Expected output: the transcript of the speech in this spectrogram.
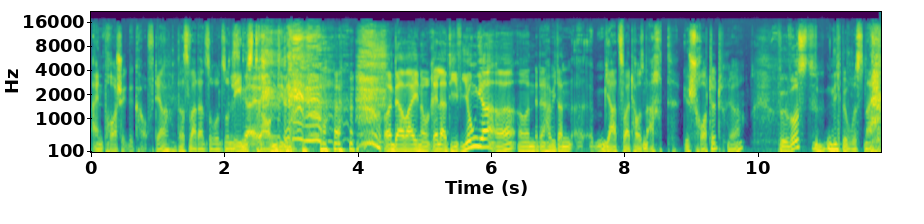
einen Porsche gekauft. Ja, das war dann so, so ein Lebenstraum. und da war ich noch relativ jung, ja. Und dann habe ich dann äh, im Jahr 2008 geschrottet, ja. Bewusst? Nicht bewusst, nein.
